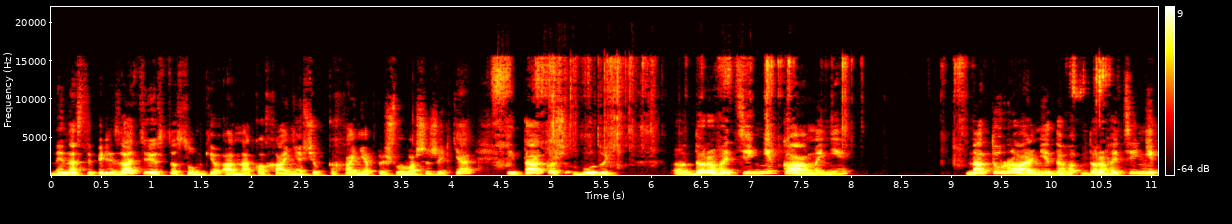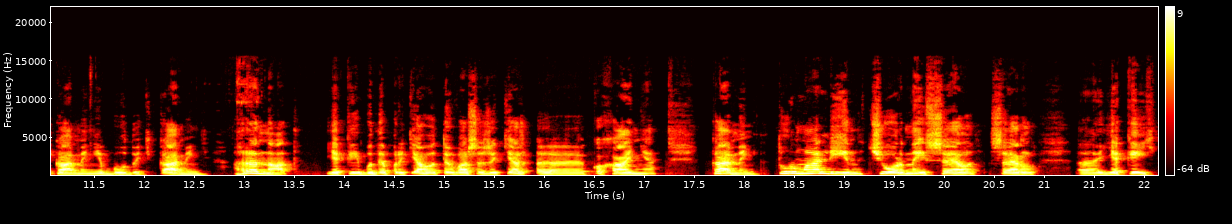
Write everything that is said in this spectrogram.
не на стабілізацію стосунків, а на кохання, щоб кохання прийшло в ваше життя. І також будуть е, дорогоцінні камені, натуральні дорогоцінні камені будуть камінь гранат, який буде притягувати в ваше життя е, кохання, камінь турмалін, чорний шел, шерл, е, який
